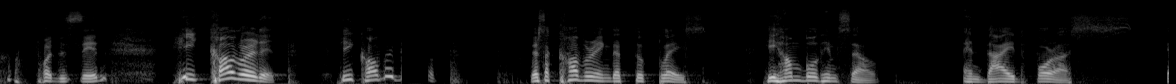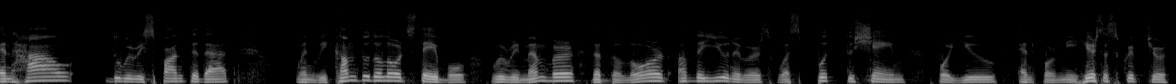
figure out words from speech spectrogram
for the sin. He covered it. He covered it. There's a covering that took place. He humbled himself and died for us. And how do we respond to that? When we come to the Lord's table, we remember that the Lord of the universe was put to shame for you and for me. Here's a scripture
